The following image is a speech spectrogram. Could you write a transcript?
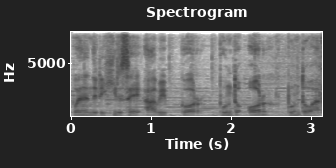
pueden dirigirse a vipcor.org.ar.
